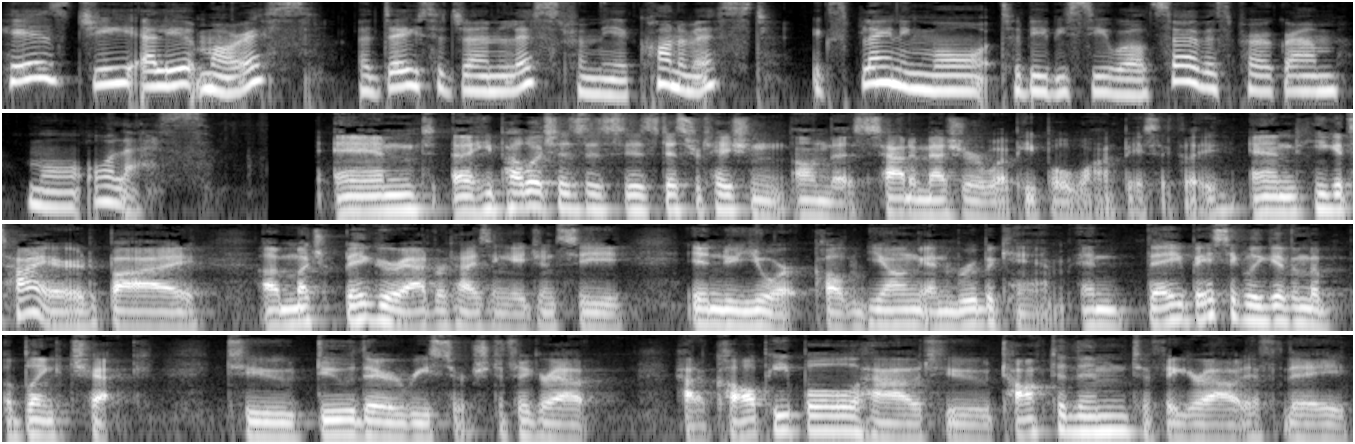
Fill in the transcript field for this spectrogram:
Here's G. Elliott Morris, a data journalist from The Economist, explaining more to BBC World Service programme More or Less. And uh, he publishes his, his, dissertation on this, how to measure what people want, basically. And he gets hired by a much bigger advertising agency in New York called Young and Rubicam. And they basically give him a, a blank check to do their research, to figure out how to call people, how to talk to them, to figure out if they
